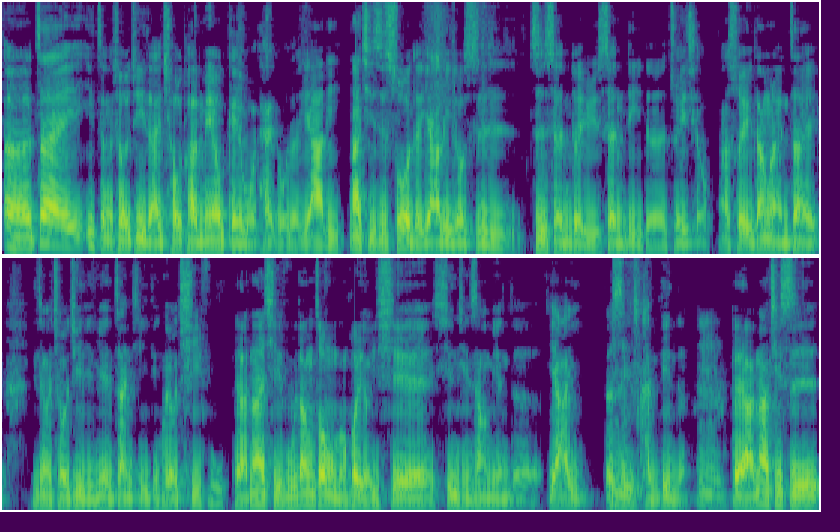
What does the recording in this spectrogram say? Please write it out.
呃，在一整个球季以来，球团没有给我太多的压力。那其实所有的压力都是自身对于胜利的追求。那所以当然，在一整个球季里面，战绩一定会有起伏，对啊。那在起伏当中，我们会有一些心情上面的压抑。这是肯定的，嗯，对啊，那其实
